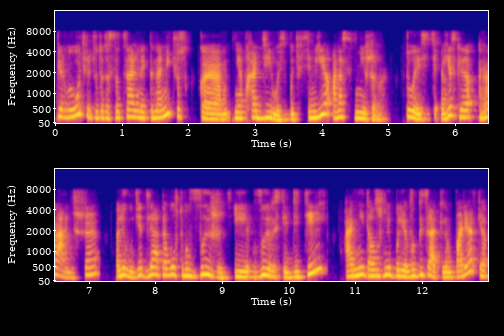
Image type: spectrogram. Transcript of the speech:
в первую очередь вот эта социально-экономическая необходимость быть в семье, она снижена. То есть, если раньше люди для того, чтобы выжить и вырастить детей, они должны были в обязательном порядке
